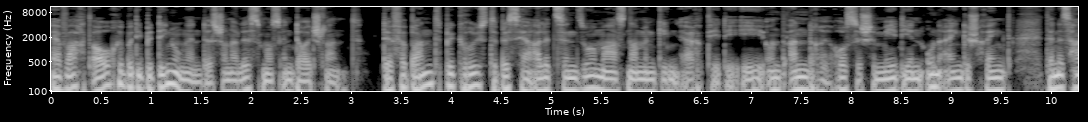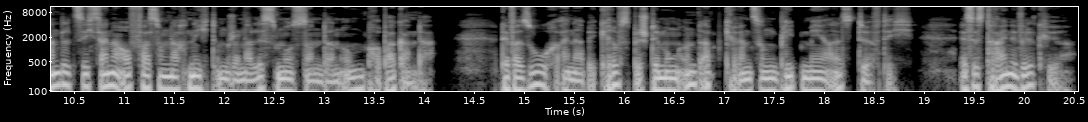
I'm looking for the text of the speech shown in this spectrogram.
er wacht auch über die Bedingungen des Journalismus in Deutschland. Der Verband begrüßte bisher alle Zensurmaßnahmen gegen RT.de und andere russische Medien uneingeschränkt, denn es handelt sich seiner Auffassung nach nicht um Journalismus, sondern um Propaganda. Der Versuch einer Begriffsbestimmung und Abgrenzung blieb mehr als dürftig. Es ist reine Willkür.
